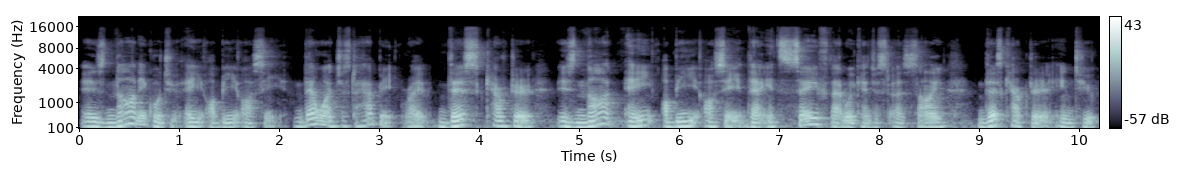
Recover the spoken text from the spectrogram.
is not equal to A or B or C. Then we're just happy, right? This character is not A or B or C. Then it's safe that we can just assign this character into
